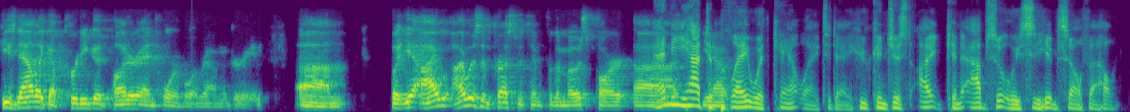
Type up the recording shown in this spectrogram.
He's now like a pretty good putter and horrible around the green. Um, but yeah, I I was impressed with him for the most part. Uh, and he had to know. play with Cantlay today, who can just I can absolutely see himself out.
